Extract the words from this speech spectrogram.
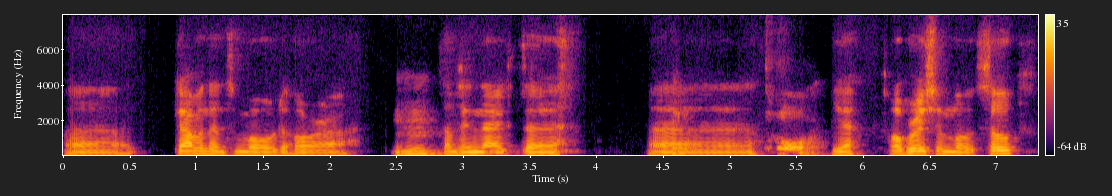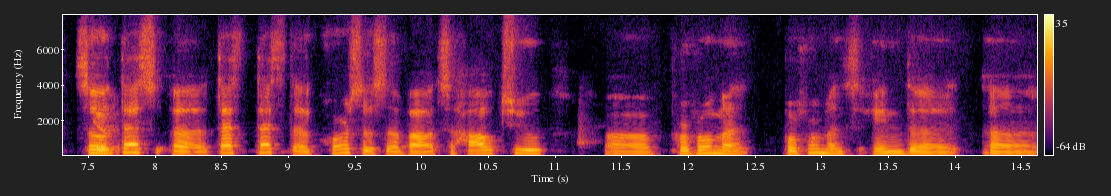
uh, governance mode or uh, Mhm. something like the uh, Cool. yeah operation mode. So so Yep. that's uh that's that's the courses about how to uh performance performance in the uh,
